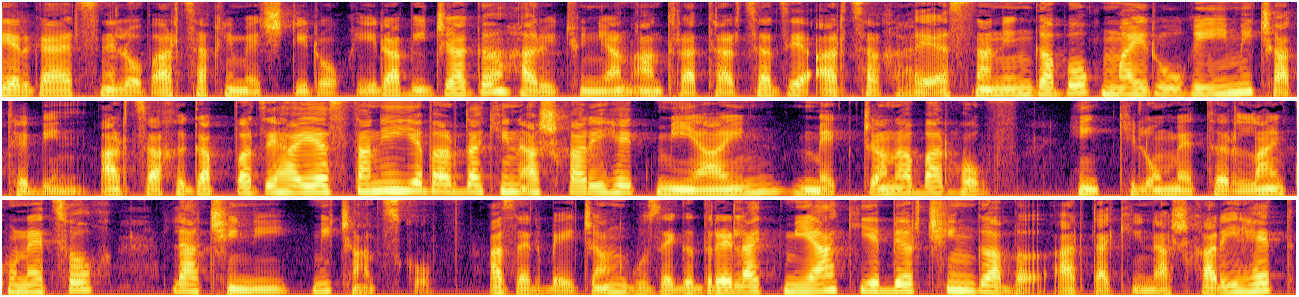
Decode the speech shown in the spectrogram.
ներկայացնելով Արցախի մեջ տիրող իրավիճակը Հարությունյան անդրադարձած է Արցախ Հայաստանին գաբող Մայրուղիի միջաթեբին Արցախը կապված է Հայաստանի եւ Արդակին աշխարհի հետ միայն մեկ ճանապարհով 5 կիլոմետր լայնք ունեցող Լաչինի միջանցքով Ադրբեջան գուզե գդրել այդ միակ եւ վերջին գաբը արտաքին աշխարհի հետ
